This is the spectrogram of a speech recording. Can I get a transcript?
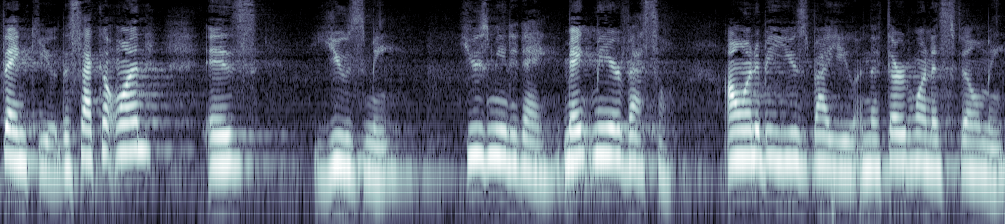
Thank you. The second one is use me. Use me today. Make me your vessel. I want to be used by you. And the third one is fill me.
